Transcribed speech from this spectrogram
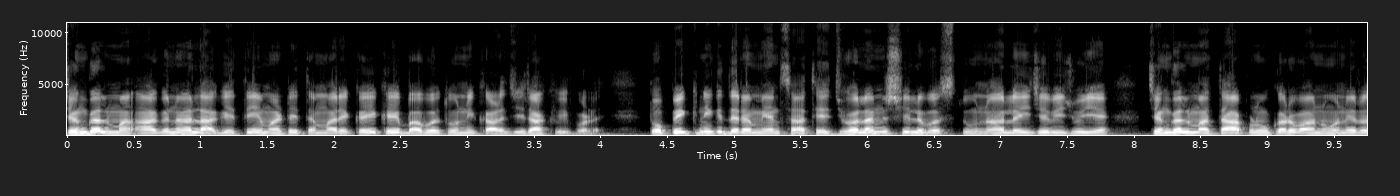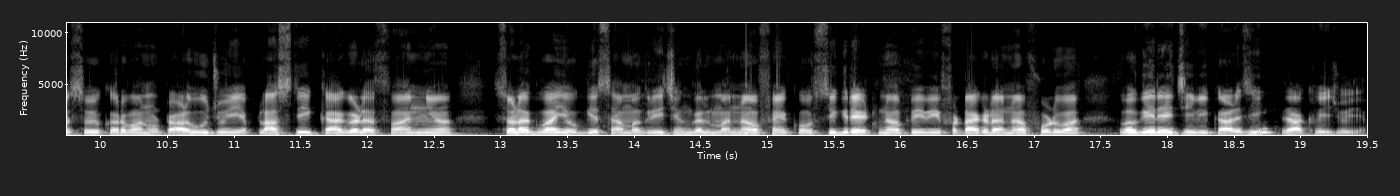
જંગલમાં આગ ન લાગે તે માટે તમારે કઈ કઈ બાબતોની કાળજી રાખવી પડે. તો પિકનિક દરમિયાન સાથે જ્વલનશીલ વસ્તુ ન લઈ જવી જોઈએ. જંગલમાં તાપણું કરવાનું અને રસોઈ કરવાનું ટાળવું જોઈએ. પ્લાસ્ટિક, કાગળ અથવા અન્ય સળગવા યોગ્ય સામગ્રી જંગલમાં ન ફેંકો. સિગરેટ ન પીવી, ફટાકડા ન ફોડવા વગેરે જેવી કાળજી રાખવી જોઈએ.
